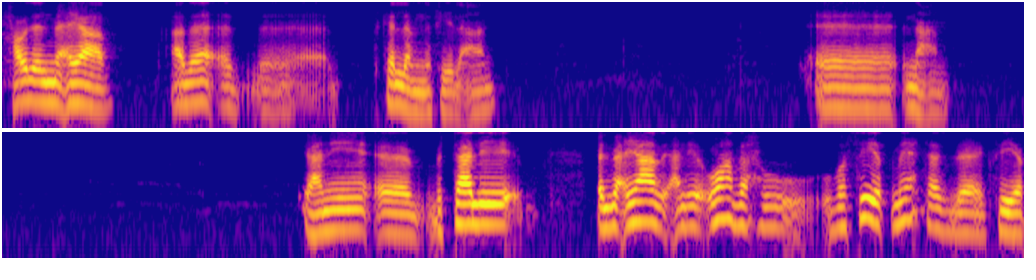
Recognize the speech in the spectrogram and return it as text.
حول المعيار. هذا أه تكلمنا فيه الآن. أه نعم. يعني آه، بالتالي المعيار يعني واضح وبسيط ما يحتاج لكثير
